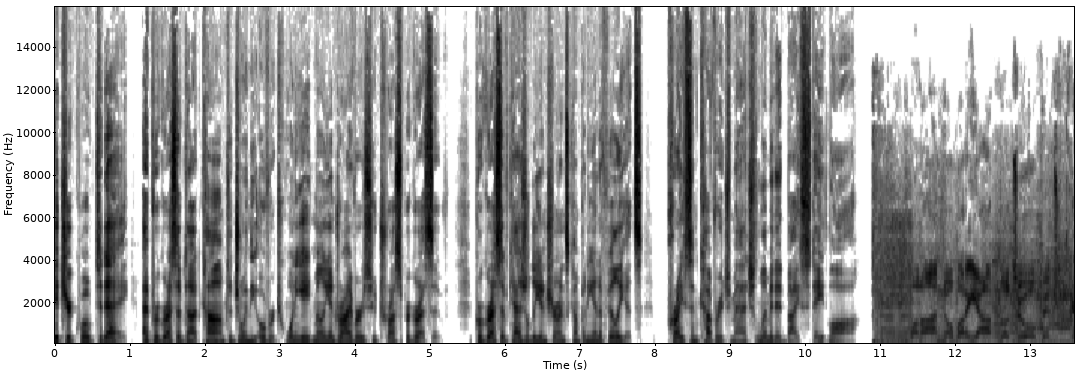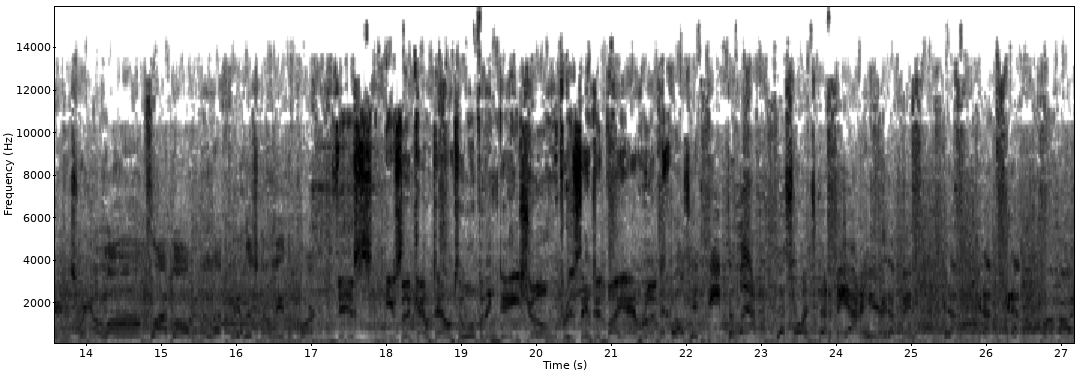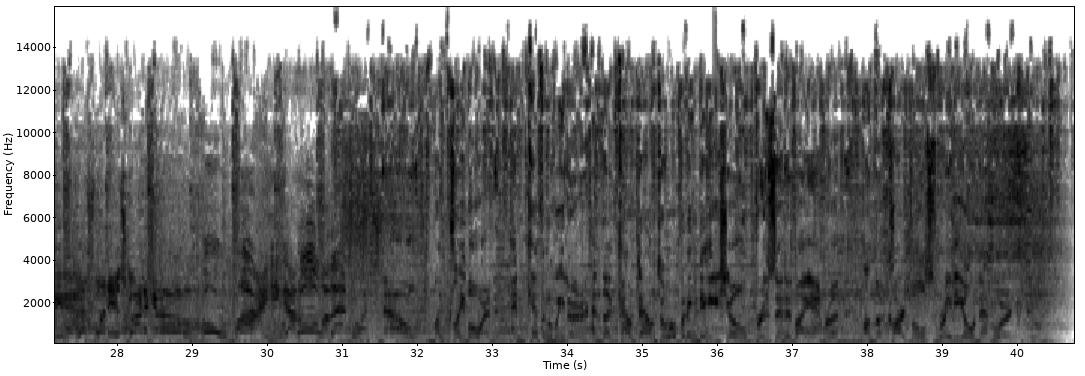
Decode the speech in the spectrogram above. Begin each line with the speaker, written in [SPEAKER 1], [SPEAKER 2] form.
[SPEAKER 1] Get your quote today at progressive.com to join the over 28 million drivers who trust Progressive. Progressive Casualty Insurance Company and Affiliates. Price and coverage match limited by state law.
[SPEAKER 2] One on, nobody out. The 2 0 pitch.
[SPEAKER 3] Here's a swing, a long fly ball into left field. This is going to leave the park.
[SPEAKER 4] This is the Countdown to Opening Day show, presented by Ameren.
[SPEAKER 5] That ball's hit deep to left. This one's going to be out of here.
[SPEAKER 3] Get up, baby. Get up, get up, get up. Oh, yeah.
[SPEAKER 5] This one is going to go. Oh, my.
[SPEAKER 4] Mike Claiborne and Kevin Wheeler and the Countdown to Opening Day show, presented by Ameren on the Cardinals Radio Network.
